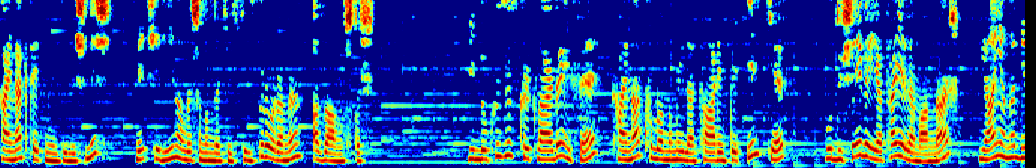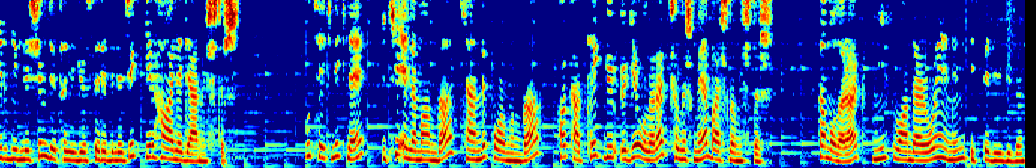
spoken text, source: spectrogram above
Kaynak tekniği gelişmiş ve çeliğin alaşımındaki sülfür oranı azalmıştır. 1940'larda ise kaynak kullanımıyla tarihte ilk kez bu düşey ve yatay elemanlar yan yana bir birleşim detayı gösterebilecek bir hale gelmiştir. Bu teknikle iki eleman da kendi formunda fakat tek bir öge olarak çalışmaya başlamıştır. Tam olarak Miss van der Rohe'nin istediği gibi.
